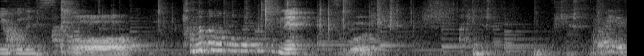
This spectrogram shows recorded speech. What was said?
横です。おお。たまたまこうなりましね。すごい。たいいで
